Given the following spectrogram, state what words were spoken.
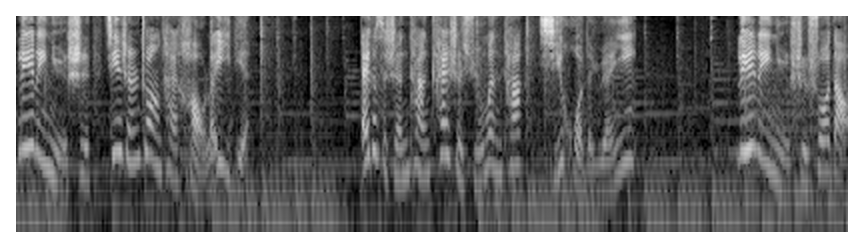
莉莉女士精神状态好了一点。X 神探开始询问她起火的原因。莉莉女士说道：“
